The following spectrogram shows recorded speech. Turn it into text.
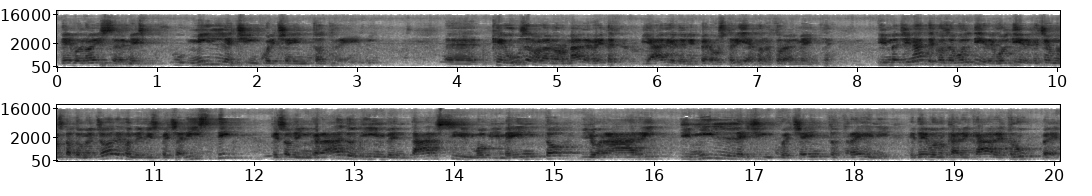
devono essere messi su 1500 treni, eh, che usano la normale rete ferroviaria dell'impero austriaco naturalmente. Immaginate cosa vuol dire? Vuol dire che c'è uno Stato Maggiore con degli specialisti che sono in grado di inventarsi il movimento, gli orari di 1500 treni che devono caricare truppe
